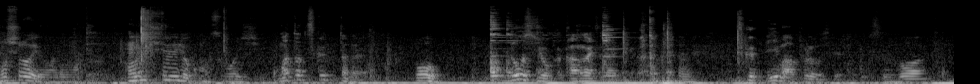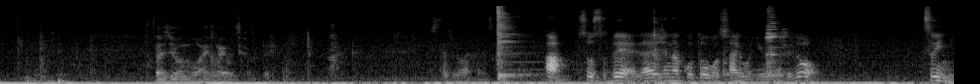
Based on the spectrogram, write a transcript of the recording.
面白いよあれは。編集力もすごいし。また作ったのよ。おう。どうしようか考えてないんだけど。作って今アップロードしてる。すごい。スタジオの w i f i を使って。スタジオが使ってあそうそう。で大事なことを最後に言うんだけどついに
